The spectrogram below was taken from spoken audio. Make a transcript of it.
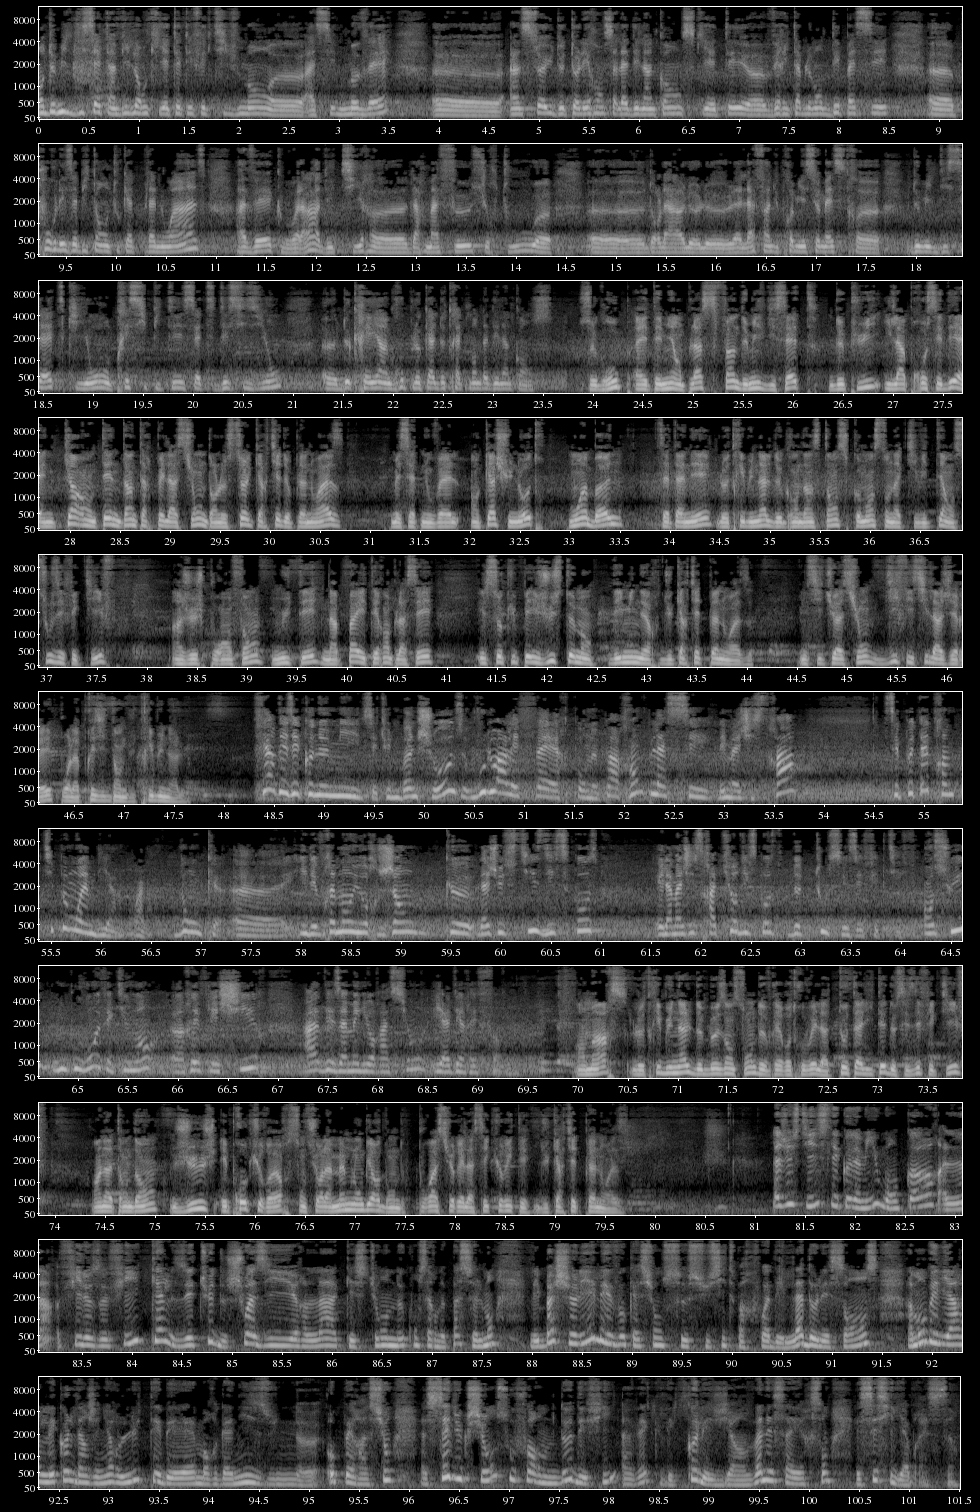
En 2017, un bilan qui était effectivement euh, assez mauvais, euh, un seuil de tolérance à la délinquance qui été euh, véritablement dépassé pour les habitants, en tout cas de Planoise, avec voilà des tirs d'armes à feu, surtout dans la, la, fin du premier semestre 2017, qui ont précipité cette décision de créer un groupe local de traitement de la délinquance. Ce groupe a été mis en place fin 2017. Depuis, il a procédé à une quarantaine d'interpellations dans le seul quartier de Planoise. Mais cette nouvelle en cache une autre, moins bonne. Cette année, le tribunal de grande instance commence son activité en sous-effectif. Un juge pour enfants, muté, n'a pas été remplacé. Il s'occupait justement des mineurs du quartier de Planoise. Une situation difficile à gérer pour la présidente du tribunal. Faire des économies, c'est une bonne chose. Vouloir les faire pour ne pas remplacer les magistrats, c'est peut-être un petit peu moins bien. Donc, euh, il est vraiment urgent que la justice dispose et la magistrature dispose de tous ses effectifs. Ensuite, nous pouvons effectivement euh, réfléchir à des améliorations et à des réformes. En mars, le tribunal de Besançon devrait retrouver la totalité de ses effectifs en attendant, juges et procureurs sont sur la même longueur d'onde pour assurer la sécurité du quartier de Planoise. La justice, l'économie ou encore la philosophie, quelles études choisir? La question ne concerne pas seulement les bacheliers, les vocations se suscitent parfois dès l'adolescence. À Montbéliard, l'école d'ingénieurs l'UTBM organise une opération séduction sous forme de défi avec des collégiens. Vanessa Herson et Cécilia Bresse.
